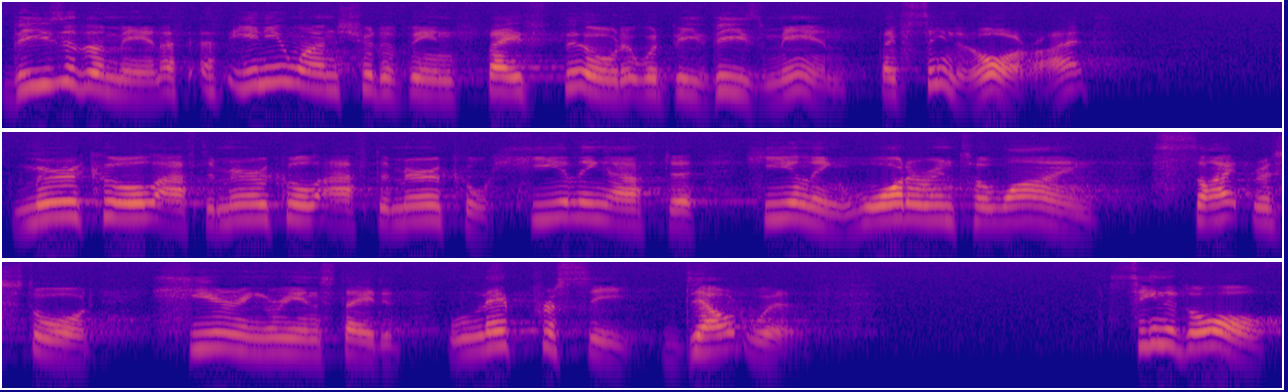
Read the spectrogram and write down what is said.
these are the men. If, if anyone should have been faith filled, it would be these men. They've seen it all, right? Miracle after miracle after miracle, healing after healing, water into wine, sight restored, hearing reinstated, leprosy dealt with. Seen it all.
